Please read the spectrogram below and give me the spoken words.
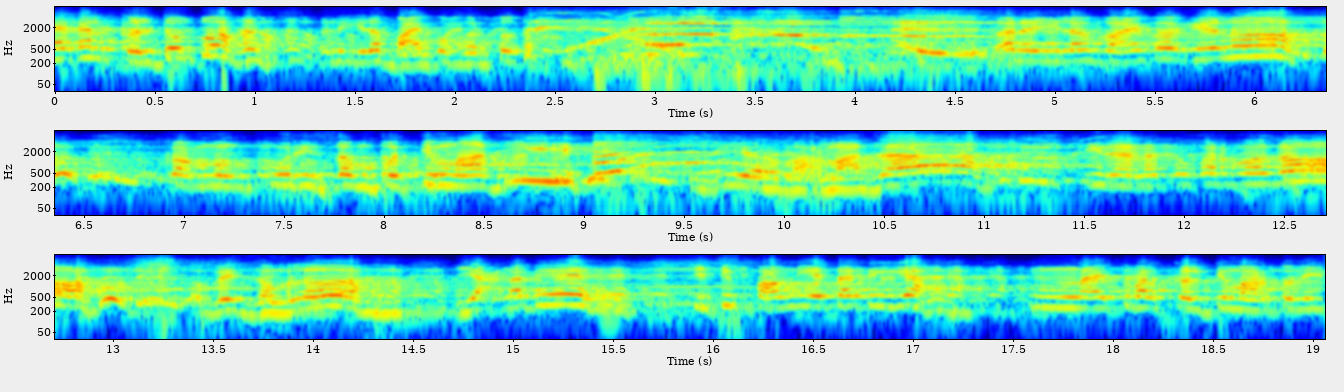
काय काय कलटवतो? आणि हिला बायको करतो. अरे हिला बायको गेलो का मग पुरी संपत्ती माझी? बिअर बार माझा. किराणा दुकान माझा अबे जमलं. या ना बे किती पाहुणे येतात ते. या. नाही तुम्हाला कलटी मारतो नाही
